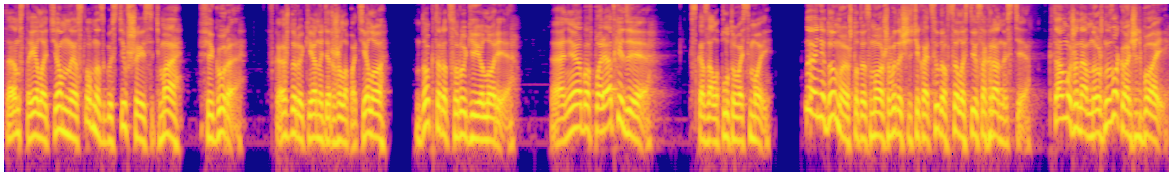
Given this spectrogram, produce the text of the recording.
Там стояла темная, словно сгустившаяся тьма, фигура. В каждой руке она держала по телу доктора Цуруги и Лори. «Они оба в порядке, Ди?» — сказал Плуто Восьмой. Но я не думаю, что ты сможешь вытащить их отсюда в целости и сохранности. К тому же нам нужно закончить бой!»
